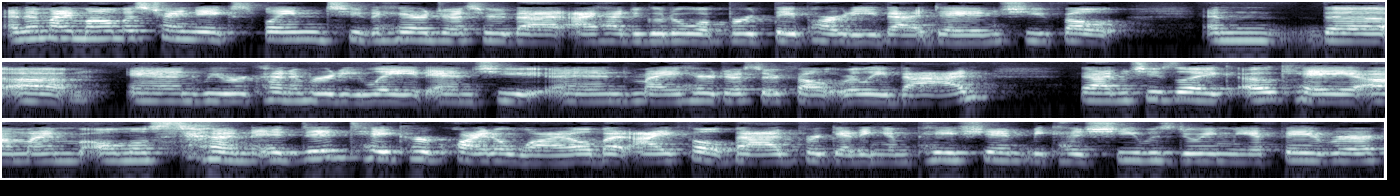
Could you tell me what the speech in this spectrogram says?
And then my mom was trying to explain to the hairdresser that I had to go to a birthday party that day, and she felt and the um and we were kind of already late and she and my hairdresser felt really bad that and she's like okay um, i'm almost done. It did take her quite a while but i felt bad for getting impatient because she was doing me a favor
